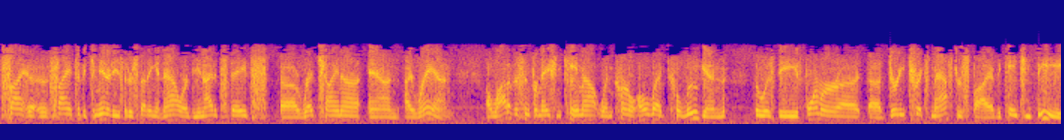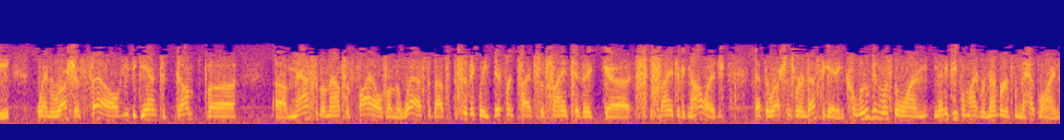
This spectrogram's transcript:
sci- uh, scientific communities that are studying it now are the United States, uh, Red China, and Iran. A lot of this information came out when Colonel Oleg Kalugin, who was the former uh, uh, dirty tricks master spy of the KGB, when Russia fell, he began to dump. Uh, uh, massive amounts of files on the West about specifically different types of scientific uh, scientific knowledge that the Russians were investigating. Kalugin was the one many people might remember him from the headlines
